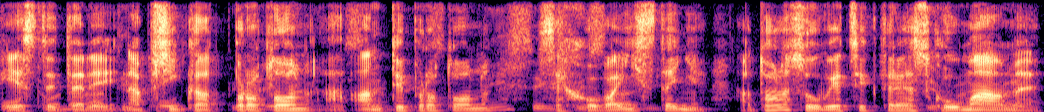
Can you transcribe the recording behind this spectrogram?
Jestli tedy například proton a antiproton se chovají stejně. A tohle jsou věci, které zkoumáme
